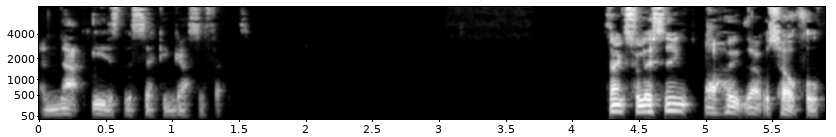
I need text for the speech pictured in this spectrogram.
and that is the second gas effect. Thanks for listening. I hope that was helpful.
